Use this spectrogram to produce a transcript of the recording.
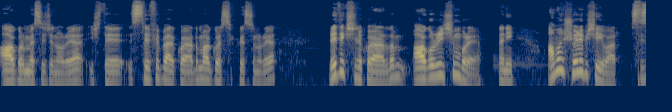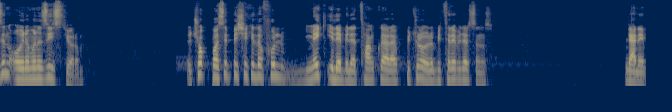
Agor Message'ini oraya. İşte Stilfiber koyardım. Agor Secrets'ini oraya. Rediction'ı koyardım. Agor Reach'in buraya. Hani ama şöyle bir şey var. Sizin oynamanızı istiyorum. E, Çok basit bir şekilde full Mac ile bile tanklayarak bütün oyunu bitirebilirsiniz. Yani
